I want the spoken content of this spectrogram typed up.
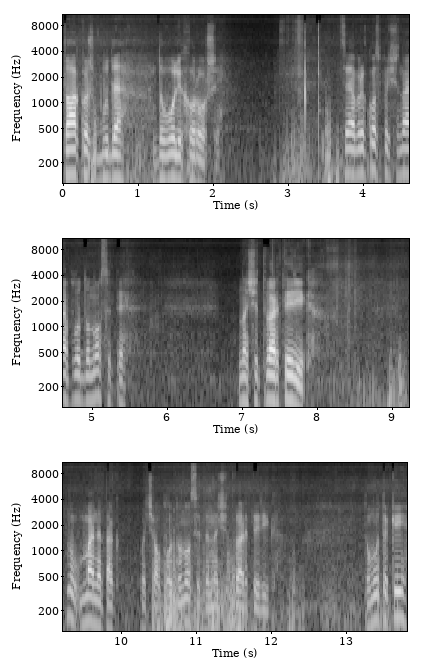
також буде доволі хороший. Цей абрикос починає плодоносити на четвертий рік. Ну, в мене так почав плодоносити на четвертий рік. Тому такий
